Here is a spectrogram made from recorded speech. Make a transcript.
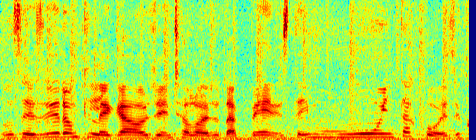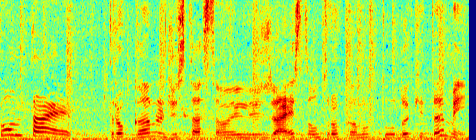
Vocês viram que legal, gente, a loja da Pênis? Tem muita coisa. E como tá é, trocando de estação, eles já estão trocando tudo aqui também.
